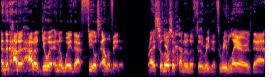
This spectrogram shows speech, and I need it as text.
and then how to how to do it in a way that feels elevated, right? So those are kind of the three the three layers that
